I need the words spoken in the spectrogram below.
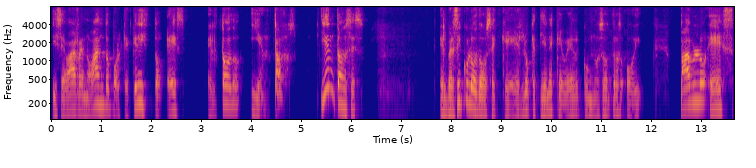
y se va renovando porque Cristo es el todo y en todos. Y entonces, el versículo 12, que es lo que tiene que ver con nosotros hoy, Pablo es,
